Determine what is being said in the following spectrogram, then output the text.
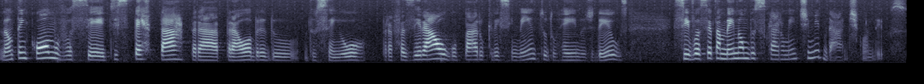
Não tem como você despertar para a obra do, do Senhor, para fazer algo para o crescimento do reino de Deus, se você também não buscar uma intimidade com Deus.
